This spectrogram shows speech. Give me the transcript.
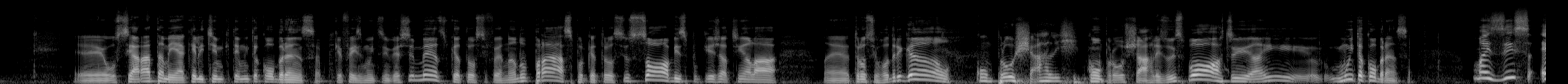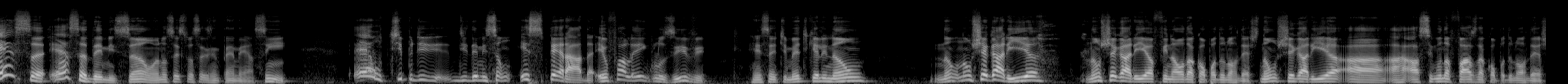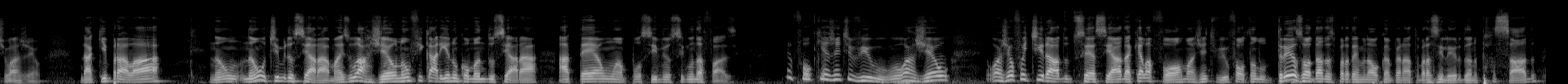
é, o Ceará também é aquele time que tem muita cobrança, porque fez muitos investimentos, porque trouxe Fernando Praz, porque trouxe o Sobis, porque já tinha lá é, trouxe o Rodrigão. Comprou o Charles. Comprou o Charles do esporte, aí muita cobrança. Mas isso, essa, essa demissão, eu não sei se vocês entendem assim, é o tipo de, de demissão esperada. Eu falei, inclusive, recentemente, que ele não, não, não chegaria não chegaria à final da Copa do Nordeste, não chegaria à, segunda fase da Copa do Nordeste, o Argel. Daqui para lá, não, não o time do Ceará, mas o Argel não ficaria no comando do Ceará até uma possível segunda fase. E foi o que a gente viu. O Argel, o Argel foi tirado do CSA daquela forma, a gente viu, faltando três rodadas para terminar o Campeonato Brasileiro do ano passado.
